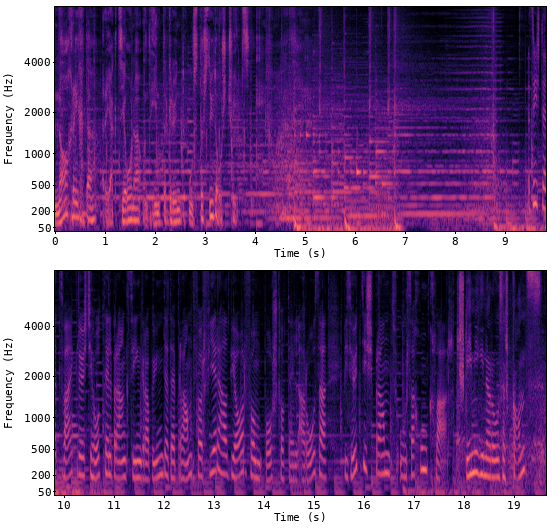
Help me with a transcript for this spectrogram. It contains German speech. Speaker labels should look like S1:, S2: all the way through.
S1: Nachrichten, Reaktionen und Hintergründe aus der Südostschweiz.
S2: Es ist der zweitgrößte Hotelbrand in Graubünden, der Brand vor viereinhalb Jahren vom Posthotel Arosa. Bis heute ist die Brandursache unklar.
S3: Die Stimmung in Arosa war ganz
